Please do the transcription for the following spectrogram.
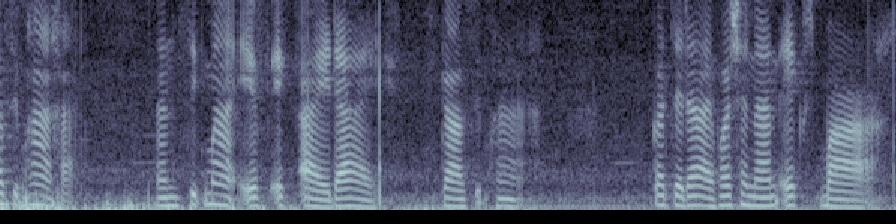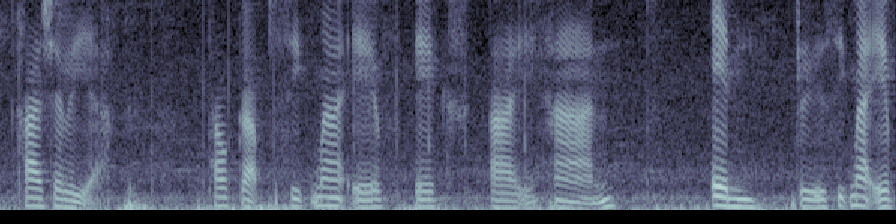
95 ค่ะ นั้นซิกมา f xi ได้ 95 ก็จะได้ เพราะฉะนั้น x bar ค่าเฉลี่ย เท่ากับซิกมา f xi หาร n หรือซิกมา f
